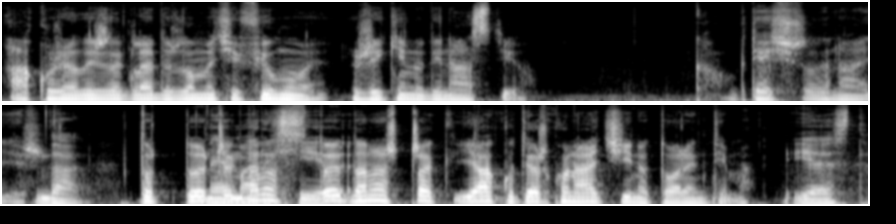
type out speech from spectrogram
ako želiš da gledaš domaće filmove, Žikinu dinastiju, kao, gde ćeš to da nađeš? Da, To, to, je čak Nema danas, to je danas čak jako teško naći i na torrentima. jeste.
